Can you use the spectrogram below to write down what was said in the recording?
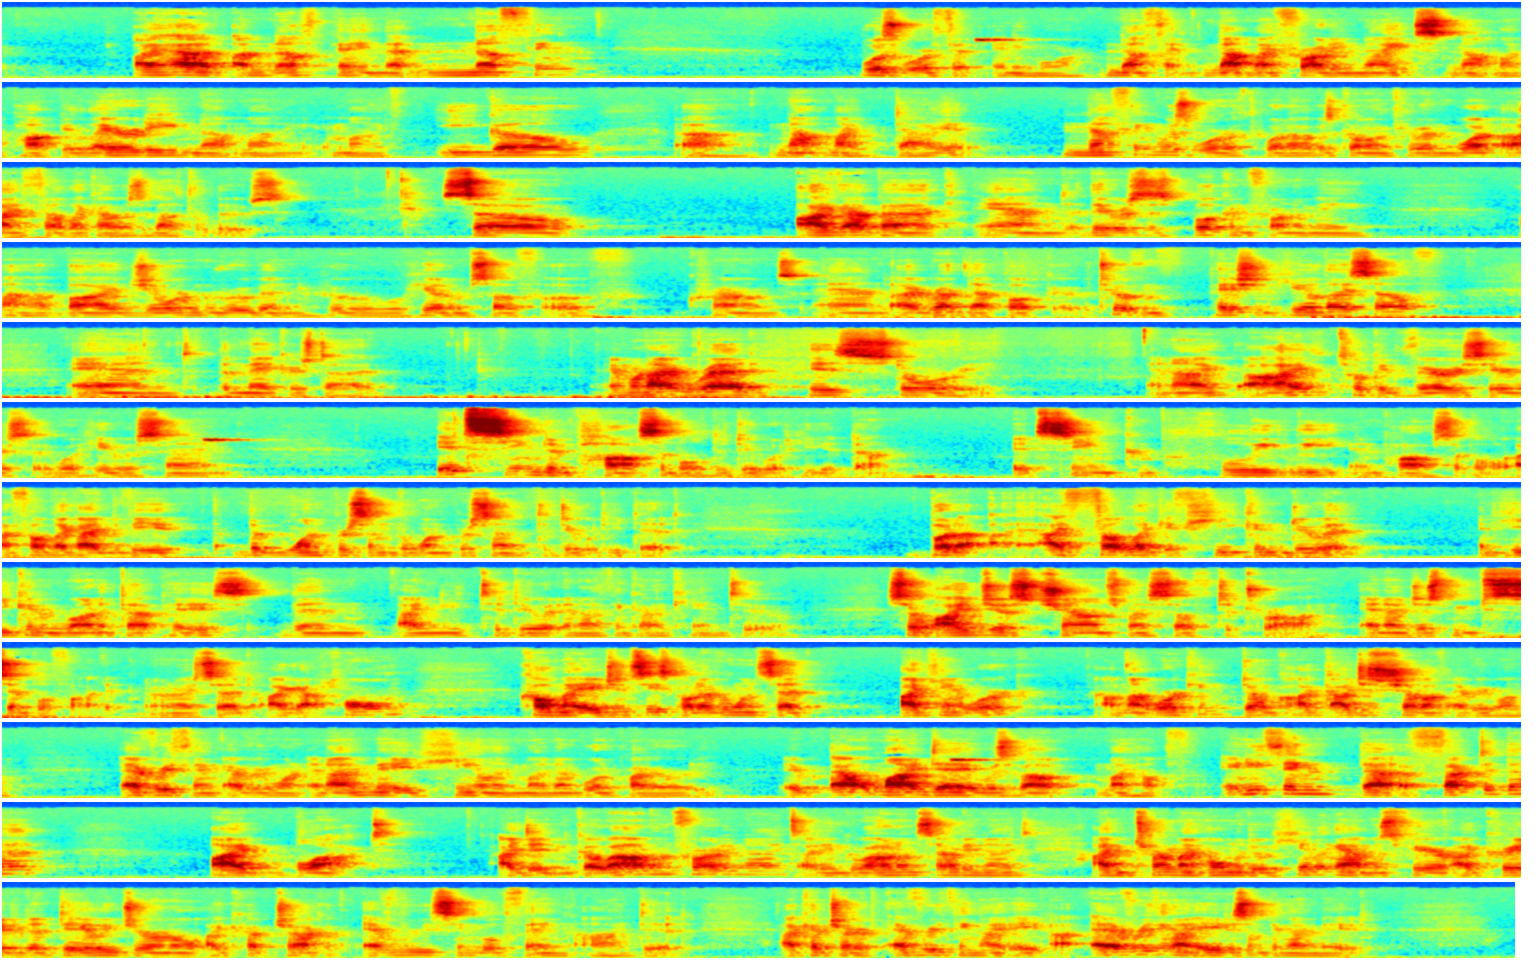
I had enough pain that nothing was worth it anymore. Nothing. Not my Friday nights, not my popularity, not my my ego, uh, not my diet. Nothing was worth what I was going through and what I felt like I was about to lose. So I got back and there was this book in front of me uh, by Jordan Rubin who healed himself of Crohn's and I read that book. Two of them, Patient Heal Thyself and The Maker's Diet. And when I read his story, and I, I took it very seriously what he was saying, it seemed impossible to do what he had done. It seemed completely impossible. I felt like I had to be the 1% of the 1% to do what he did. But I, I felt like if he can do it and he can run at that pace, then I need to do it, and I think I can too. So I just challenged myself to try, and I just simplified it. And I said, I got home called my agencies, called everyone, said, I can't work. I'm not working. Don't. I, I just shut off everyone, everything, everyone, and I made healing my number one priority. It, uh, my day was about my health. Anything that affected that, I blocked. I didn't go out on Friday nights. I didn't go out on Saturday nights. I turned my home into a healing atmosphere. I created a daily journal. I kept track of every single thing I did. I kept track of everything I ate. Uh, Everything I ate is something I made.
